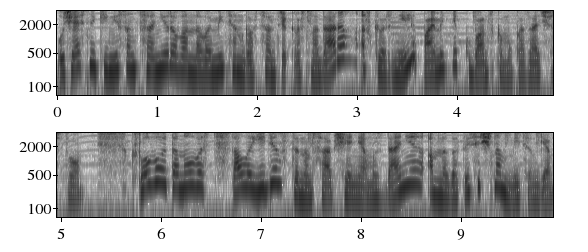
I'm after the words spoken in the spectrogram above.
«Участники несанкционированного митинга в центре Краснодара осквернили памятник кубанскому казачеству». К слову, эта новость стала единственным сообщением издания о многотысячном митинге.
